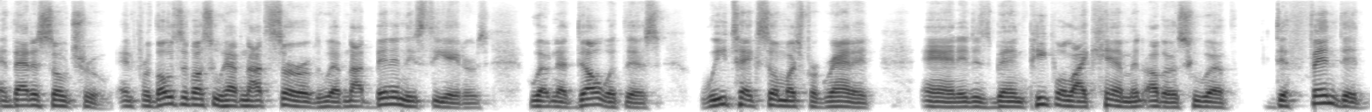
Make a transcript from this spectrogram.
And that is so true. And for those of us who have not served, who have not been in these theaters, who have not dealt with this, we take so much for granted. And it has been people like him and others who have defended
